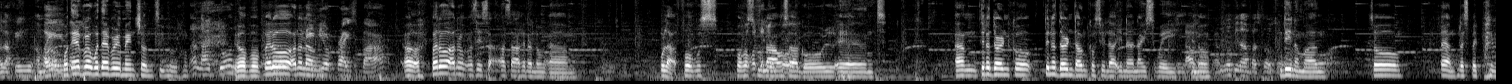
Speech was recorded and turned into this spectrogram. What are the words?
Malaking amount? Whatever, whatever you mentioned siguro. Ah, lahat yun. Opo, pero ano lang. Name your price ba? Oo, pero ano kasi sa, sa akin anong um, wala, focus focus, Focus muna your ako sa goal and um tinadurn ko tinadurn down ko sila in a nice way, you know. Hindi mo binabastos. Hindi naman. So, ayan, respect pa rin.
